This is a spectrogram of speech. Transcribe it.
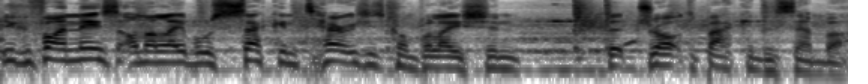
You can find this on the label's second Territories compilation that dropped back in December.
